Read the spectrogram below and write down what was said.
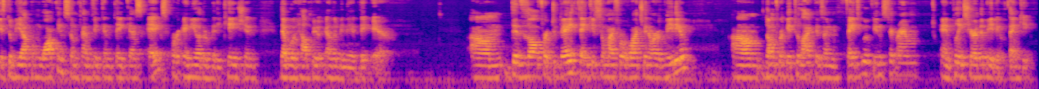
is to be up and walking. Sometimes you can take Gas-X or any other medication that will help you eliminate the air. Um, this is all for today. Thank you so much for watching our video. Um, don't forget to like us on Facebook, Instagram, and please share the video. Thank you.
